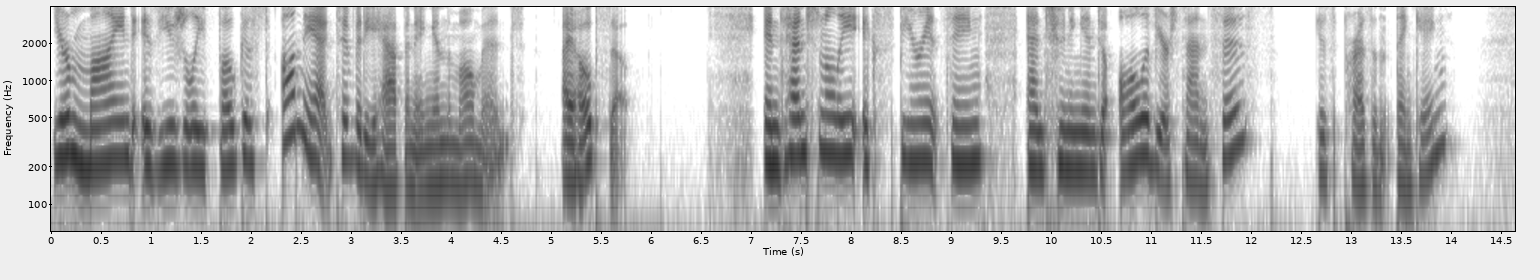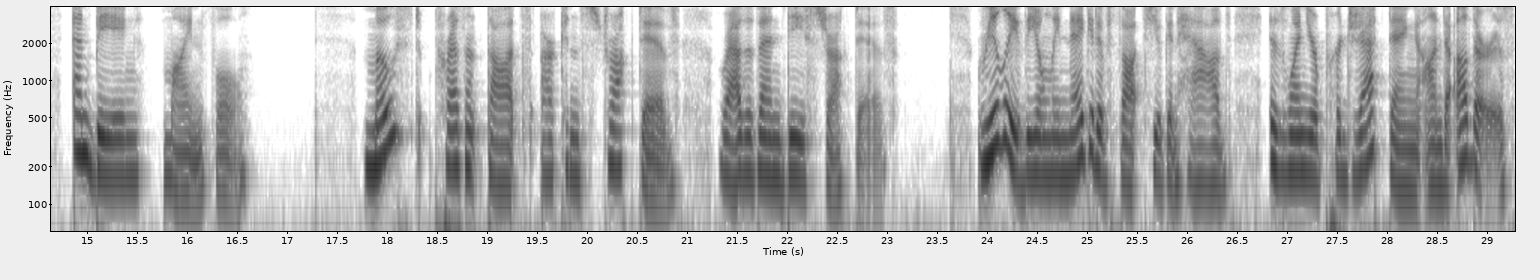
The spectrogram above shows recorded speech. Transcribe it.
your mind is usually focused on the activity happening in the moment. I hope so. Intentionally experiencing and tuning into all of your senses is present thinking and being mindful. Most present thoughts are constructive rather than destructive. Really, the only negative thoughts you can have is when you're projecting onto others.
